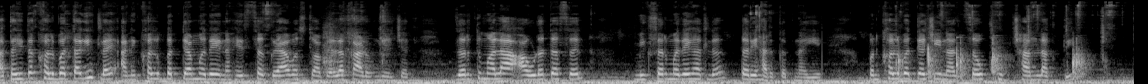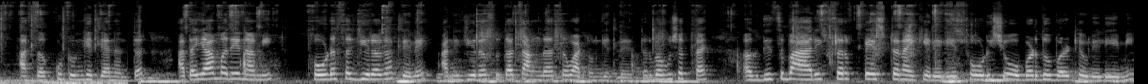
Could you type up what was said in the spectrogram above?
आता इथं खलबत्ता घेतलाय आणि खलबत्त्यामध्ये ना हे सगळ्या वस्तू आपल्याला काढून घ्यायच्यात. जर तुम्हाला आवडत असेल मिक्सरमध्ये घातलं तरी हरकत नाहीये. पण खलबत्त्याची ना चव खूप छान लागते. असं कुटून घेतल्यानंतर आता यामध्ये ना मी थोडंसं जिरं घातलेलं आहे आणि जिरं सुद्धा चांगलं असं वाटून घेतलंय. तर बघू शकताय अगदीच बारीक तर पेस्ट नाही केलेली आहे. थोडीशी ओबडधोबड ठेवलेली आहे मी.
